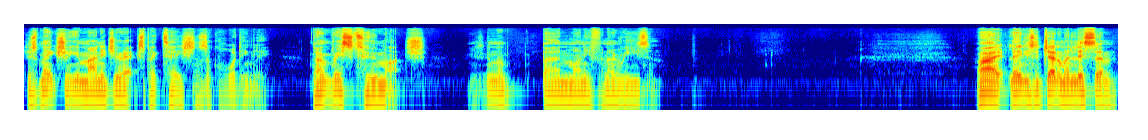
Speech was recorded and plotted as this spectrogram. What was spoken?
Just make sure you manage your expectations accordingly. Don't risk too much. You're going to burn money for no reason. All right, ladies and gentlemen, listen.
